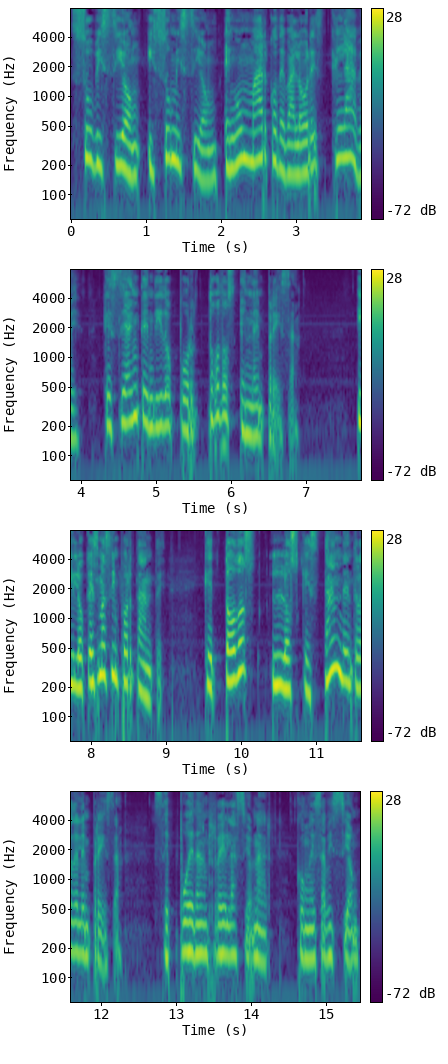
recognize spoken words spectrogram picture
su visión y su misión en un marco de valores clave que sea entendido por todos en la empresa. Y lo que es más importante, que todos los que están dentro de la empresa se puedan relacionar con esa visión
